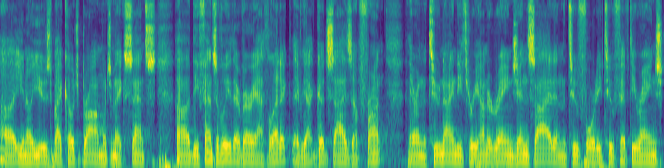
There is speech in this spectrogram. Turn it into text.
uh, you know used by Coach Brohm, which makes sense. Uh, defensively, they're very athletic. They've got good size up front. They're in the 290, 300 range inside, and the 240, 250 range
